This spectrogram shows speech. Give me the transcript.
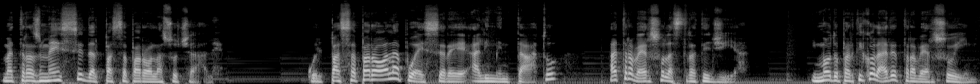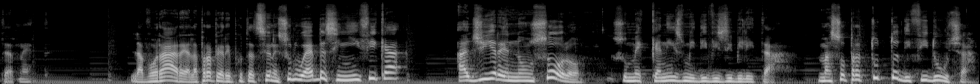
ma trasmesse dal passaparola sociale. Quel passaparola può essere alimentato attraverso la strategia, in modo particolare attraverso internet. Lavorare alla propria reputazione sul web significa agire non solo su meccanismi di visibilità, ma soprattutto di fiducia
